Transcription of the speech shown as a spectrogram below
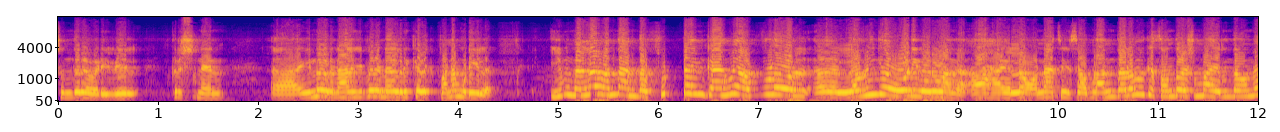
சுந்தர வடிவேல் கிருஷ்ணன் இன்னொரு நாலஞ்சு பேர் என்னால் ரீகலெக்ட் பண்ண முடியல. இவங்கெல்லாம் வந்து அந்த ஃபுட் டைம்காகவே அவ்வளோ லவ்விங்காக ஓடி வருவாங்க. ஆஹா எல்லாம் ஒன்றா சேர்ந்து சாப்பிடலாம் அந்த அளவுக்கு சந்தோஷமாக இருந்தவங்க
